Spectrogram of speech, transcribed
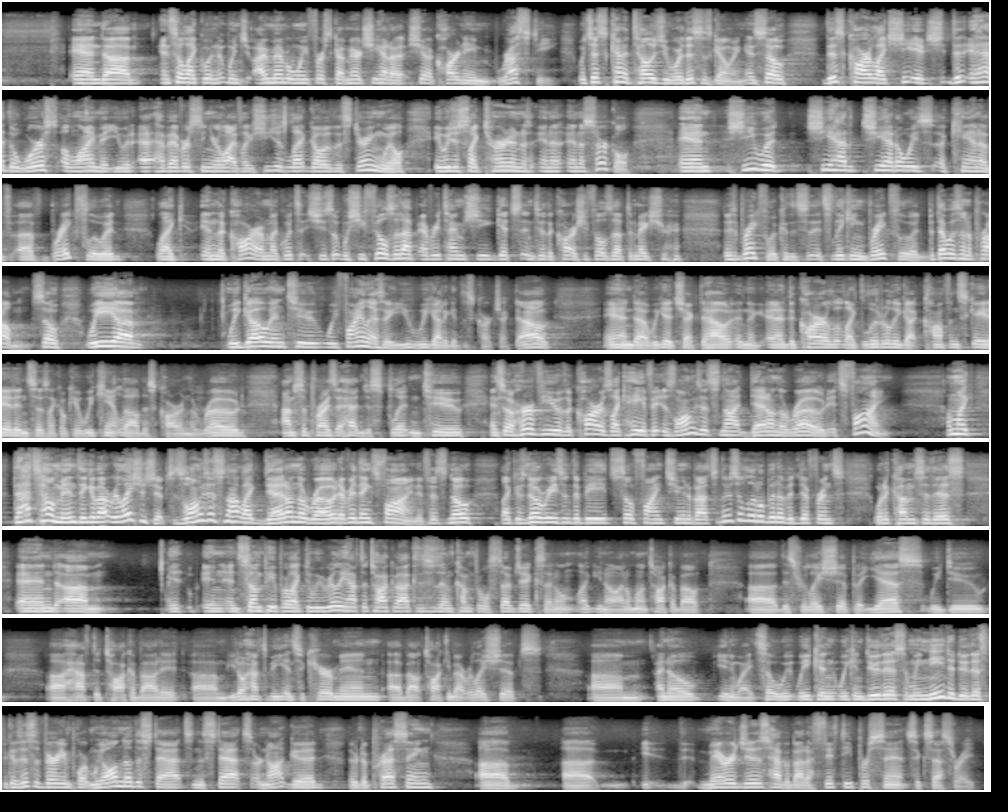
and um, and so like when when she, I remember when we first got married, she had a she had a car named Rusty, which just kind of tells you where this is going. And so this car, like she, she, it had the worst alignment you would have ever seen in your life. Like if she just let go of the steering wheel, it would just like turn in a, in a, in a circle, and she would she had she had always a can of, of brake fluid like in the car. I'm like, what's it? She's well, she fills it up every time she gets into the car. She fills it up to make sure there's brake fluid because it's, it's leaking brake fluid. But that wasn't a problem. So we um, we go into we finally I say, you we got to get this car checked out and uh, we get it checked out and the, and the car like literally got confiscated and says like okay we can't allow this car in the road. I'm surprised it hadn't just split in two. And so her view of the car is like hey if it, as long as it's not dead on the road it's fine. I'm like that's how men think about relationships. As long as it's not like dead on the road everything's fine. If it's no like there's no reason to be so fine-tuned about it. so there's a little bit of a difference when it comes to this. And um, it, and, and some people are like, do we really have to talk about? Because this is an uncomfortable subject. I don't like, you know, I don't want to talk about uh, this relationship. But yes, we do uh, have to talk about it. Um, you don't have to be insecure, men, about talking about relationships. Um, I know, anyway. So we, we can we can do this, and we need to do this because this is very important. We all know the stats, and the stats are not good. They're depressing. Uh, uh marriages have about a 50% success rate.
